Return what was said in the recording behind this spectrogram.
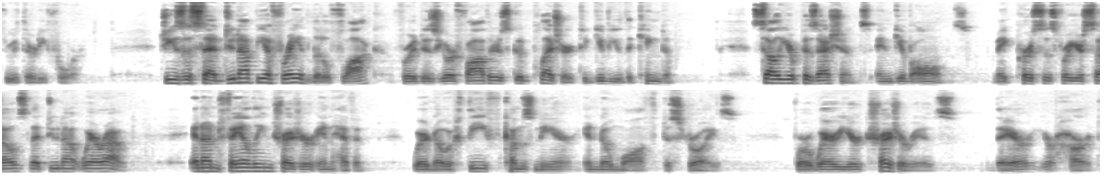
through 34. Jesus said, Do not be afraid, little flock, for it is your Father's good pleasure to give you the kingdom. Sell your possessions and give alms. Make purses for yourselves that do not wear out an unfailing treasure in heaven, where no thief comes near and no moth destroys. For where your treasure is, there your heart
